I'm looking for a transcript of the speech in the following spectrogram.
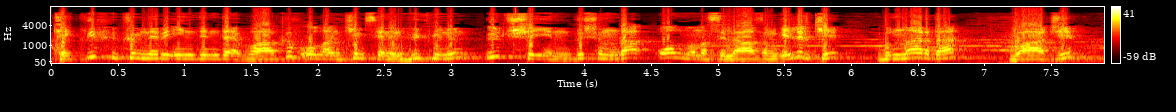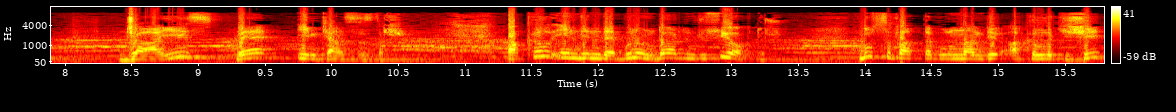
teklif hükümleri indinde vakıf olan kimsenin hükmünün üç şeyin dışında olmaması lazım gelir ki bunlar da vacip, caiz ve imkansızdır. Akıl indinde bunun dördüncüsü yoktur. Bu sıfatta bulunan bir akıllı kişi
